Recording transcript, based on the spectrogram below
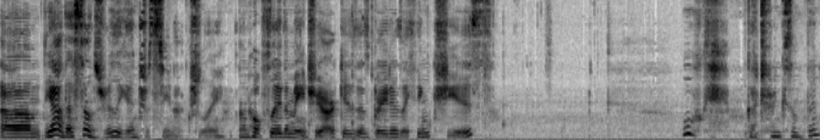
um, yeah, that sounds really interesting actually. And hopefully the matriarch is as great as I think she is. Ooh, okay, gotta drink something.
